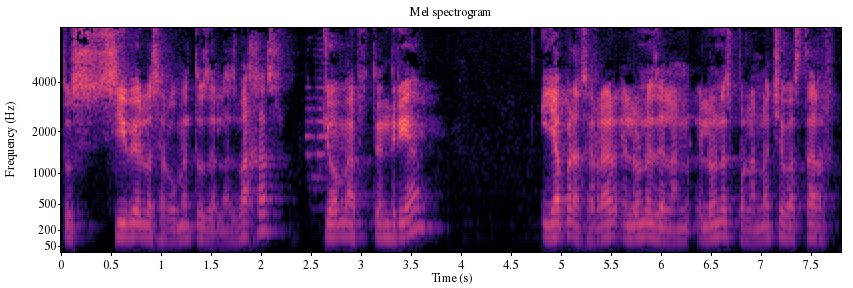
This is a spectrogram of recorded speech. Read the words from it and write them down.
Tú sí ves los argumentos de las bajas. Yo me abstendría. Y ya para cerrar, el lunes, de la, el lunes por la noche va a estar.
